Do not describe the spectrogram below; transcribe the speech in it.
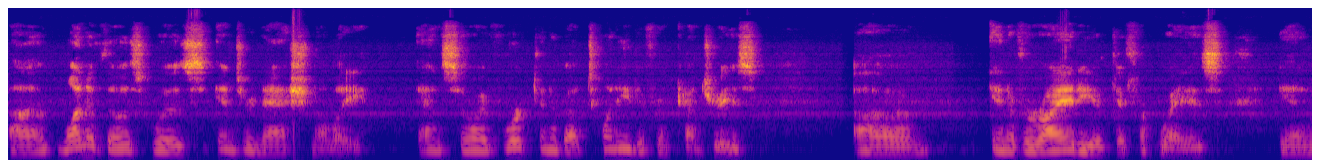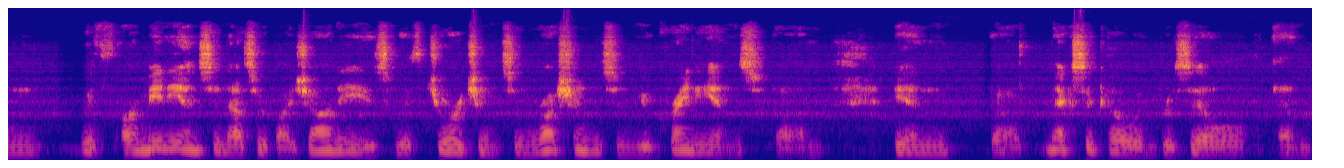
Uh, one of those was internationally. And so I've worked in about 20 different countries um, in a variety of different ways in with Armenians and Azerbaijanis, with Georgians and Russians and Ukrainians, um, in uh, Mexico and Brazil and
